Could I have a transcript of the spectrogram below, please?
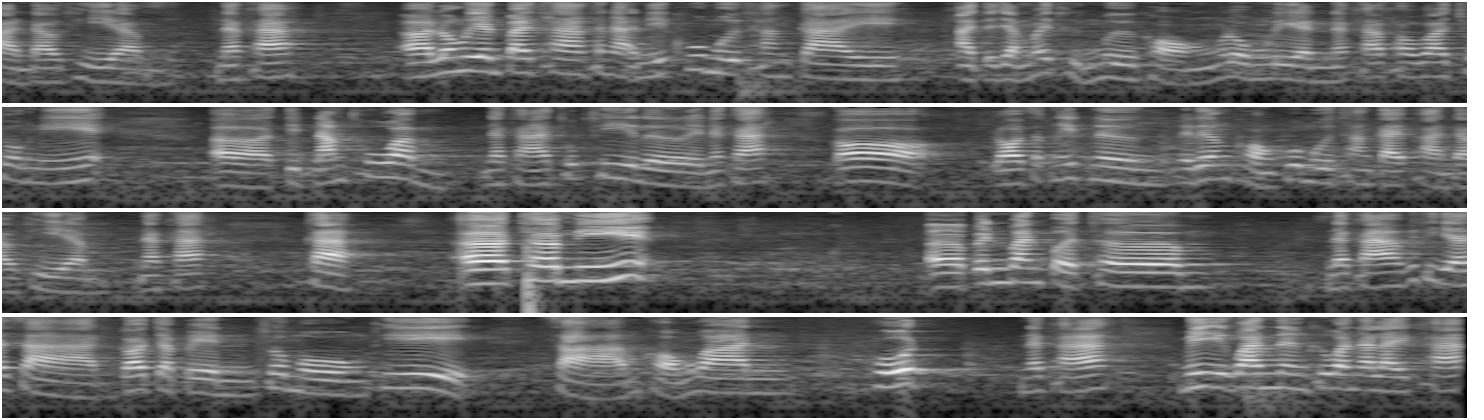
ผ่านดาวเทียมนะคะโรงเรียนปลายทางขณะนี้คู่มือทางไกลอาจจะยังไม่ถึงมือของโรงเรียนนะคะ เพราะว่าช่วงนี้ติดน้ำท่วมนะคะทุกที่เลยนะคะ ก็รอสักนิดนึงในเรื่องของคู่มือทางไกลผ่านดาวเทียมนะคะค่ะเเทอมนี้ เป็นวันเปิดเทอมนะคะวิทยาศาสตร์ก็จะเป็นชั่วโมงที่ 3 ของวันพุธนะคะมีอีกวันหนึ่งคือวันอะไรคะ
